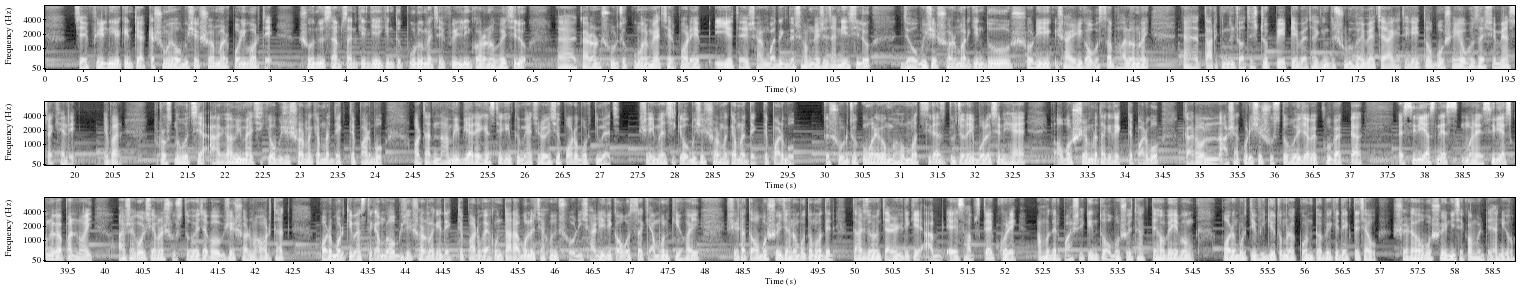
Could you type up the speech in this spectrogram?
যে ফিল্ডিংয়ে কিন্তু একটা সময় অভিষেক শর্মার পরিবর্তে সঞ্জু স্যামসনকে দিয়েই কিন্তু পুরো ম্যাচে ফিল্ডিং করানো হয়েছিল। কারণ সূর্যকুমার ম্যাচের পরে ইয়েতে সাংবাদিকদের সামনে এসে জানিয়েছিল যে অভিষেক শর্মার কিন্তু শরীর শারীরিক অবস্থা ভালো নয়। তার কিন্তু যথেষ্ট পেটে ব্যথা কিন্তু শুরু হয় ম্যাচের আগে থেকেই, তবুও সেই অবস্থায় সে ম্যাচটা খেলে। এবার প্রশ্ন হচ্ছে, আগামী ম্যাচে কি অভিষেক শর্মাকে আমরা দেখতে পারব? অর্থাৎ নামিবিয়ার এগেনস্টে কিন্তু ম্যাচ রয়েছে, পরবর্তী ম্যাচ। সেই ম্যাচে কি অভিষেক শর্মাকে আমরা দেখতে পারব। তো সূর্যকুমার এবং মোহাম্মদ সিরাজ দুজনেই বলেছেন হ্যাঁ অবশ্যই আমরা তাকে দেখতে পারব। কারণ আশা করি সে সুস্থ হয়ে যাবে। খুব একটা সিরিয়াসনেস মানে সিরিয়াস কোনো ব্যাপার নয়। আশা করছি আমরা সুস্থ হয়ে যাবে অভিষেক শর্মা। অর্থাৎ পরবর্তী ম্যাচ থেকে আমরা অভিষেক শর্মাকে দেখতে পারব। এখন তারা বলেছে, এখন শরীর, শারীরিক অবস্থা কেমন, কি হয়, সেটা তো অবশ্যই জানাব তোমাদের। তার জন্য চ্যানেলটিকে সাবস্ক্রাইব করে আমাদের পাশে কিন্তু অবশ্যই থাকতে হবে এবং পরবর্তী ভিডিও তোমরা কোন টপিকে দেখতে চাও, সেটাও অবশ্যই নিচে কমেন্টে জানিও।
